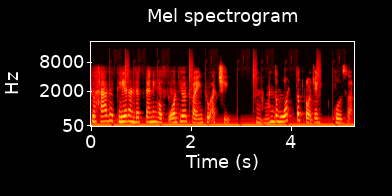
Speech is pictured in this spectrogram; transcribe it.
to have a clear understanding of what you are trying to achieve Mhm. and the, what the project goals are.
